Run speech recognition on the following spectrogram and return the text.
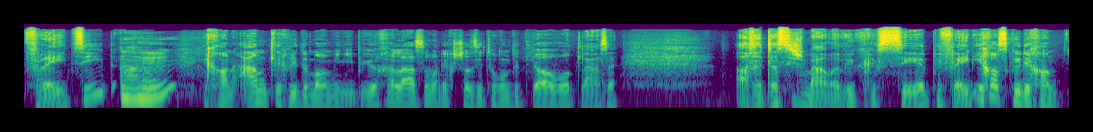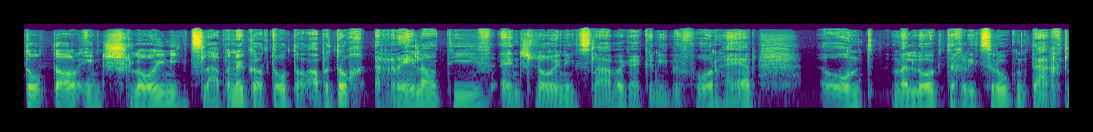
Freizeit. Mhm. Ich kann endlich wieder mal meine Bücher lesen, die ich schon seit 100 Jahren lesen will. Also das ist mir wirklich sehr befreiend. Ich habe das Gefühl, ich habe total entschleunigtes Leben. Nicht total, aber doch relativ entschleunigtes Leben gegenüber vorher. Und man schaut ein bisschen zurück und denkt,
